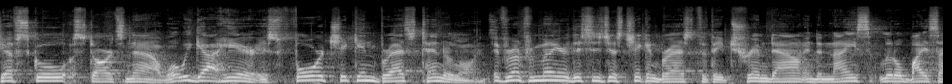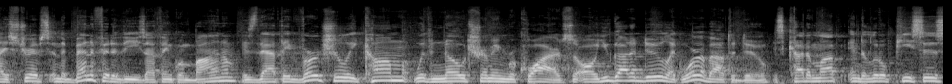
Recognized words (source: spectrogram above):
Chef school starts now. What we got here is four chicken breast tenderloins. If you're unfamiliar, this is just chicken breast that they trim down into nice little bite-sized strips. And the benefit of these, I think, when buying them, is that they virtually come with no trimming required. So all you gotta do, like we're about to do, is cut them up into little pieces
